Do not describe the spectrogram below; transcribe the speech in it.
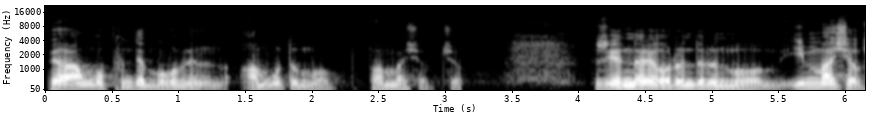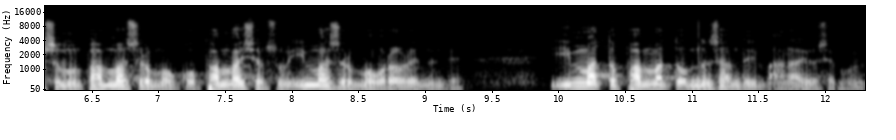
배가 안 고픈데 먹으면 아무것도 뭐 밥맛이 없죠. 그래서 옛날에 어른들은 뭐 입맛이 없으면 밥맛으로 먹고 밥맛이 없으면 입맛으로 먹으라 그랬는데 입맛도 밥맛도 없는 사람들이 많아요 요새 보면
